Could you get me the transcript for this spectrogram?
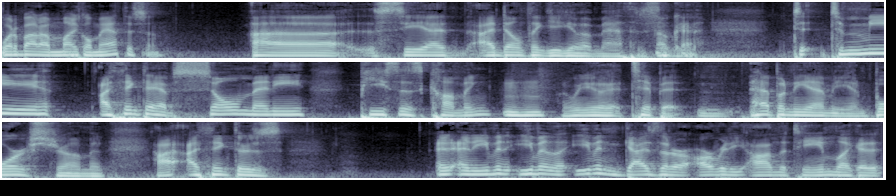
What about a Michael Matheson? Uh, see, I I don't think you give up Matheson. Okay. either. To to me, I think they have so many pieces coming. Mm-hmm. When you look at Tippett and Heponiemi and Borgstrom, and I, I think there's. And, and even even even guys that are already on the team, like a,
